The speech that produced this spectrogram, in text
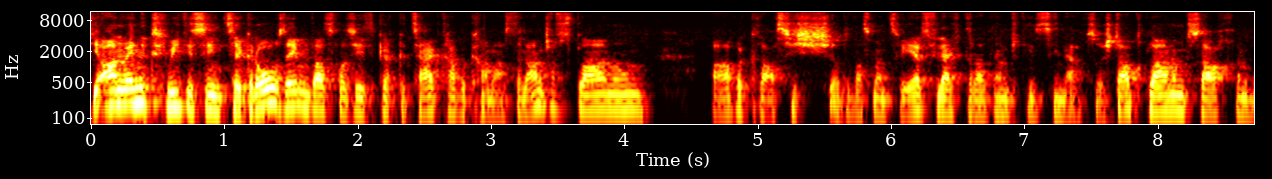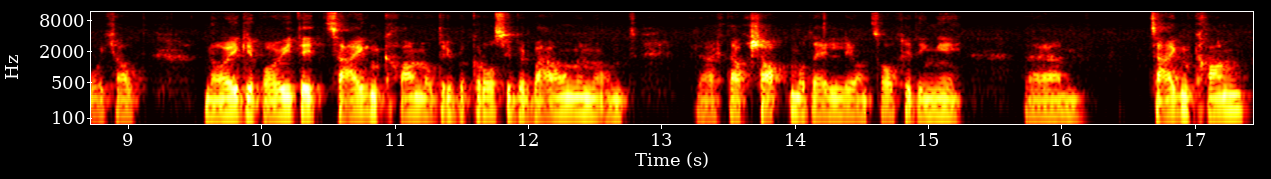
Die Anwendungsgebiete sind sehr groß, eben das, was ich jetzt gerade gezeigt habe, kam aus der Landschaftsplanung, aber klassisch, oder was man zuerst vielleicht daran denkt, sind auch so Stadtplanungssachen, wo ich halt neue Gebäude zeigen kann oder über große Überbauungen und vielleicht auch Schattenmodelle und solche Dinge ähm, zeigen kann.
